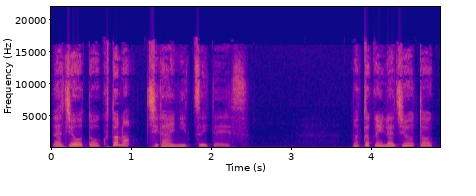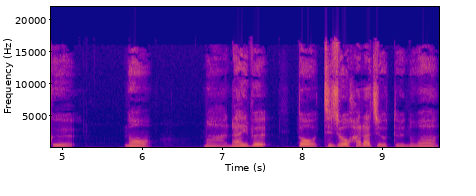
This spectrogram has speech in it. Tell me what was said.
ラジオトークとの違いについてです。まあ、特にラジオトークの、まあ、ライブと地上波ラジオというのは、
